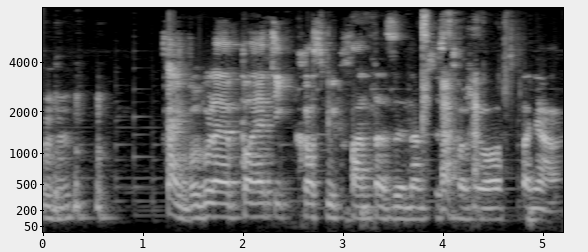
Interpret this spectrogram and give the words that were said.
Mhm. Tak, w ogóle Poetic Cosmic Fantasy nam się stworzyło wspaniałe.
